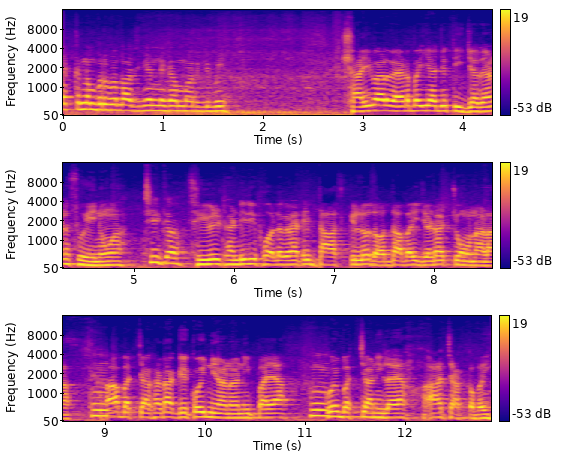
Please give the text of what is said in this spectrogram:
ਇੱਕ ਨੰਬਰ ਵੱਲ ਅੱਜ ਗਏ ਨਿਗਾਹ ਮਾਰ ਗਈ ਬਈ? ਸ਼ਾਹੀਵਾਲ ਵੈੜ ਬਾਈ ਅੱਜ ਤੀਜਾ ਦਿਨ ਸੂਈ ਨੂੰ ਆ। ਠੀਕ ਆ। ਸੀਲ ਠੰਡੀ ਦੀ ਫੁੱਲ ਗਰੰਟੀ 10 ਕਿਲੋ ਦੁੱਧ ਆ ਬਾਈ ਜਿਹੜਾ ਚੋਣ ਵਾਲਾ। ਆ ਬੱਚਾ ਖੜਾ ਅੱਗੇ ਕੋਈ ਨਿਆਣਾ ਨਹੀਂ ਪਾਇਆ ਕੋਈ ਬੱਚਾ ਨਹੀਂ ਲਾਇਆ। ਆ ਚੱਕ ਬਾਈ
